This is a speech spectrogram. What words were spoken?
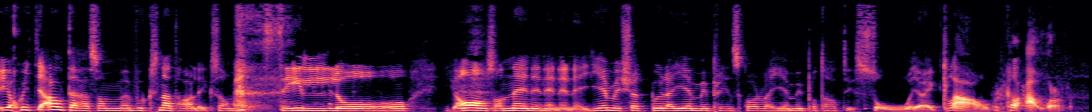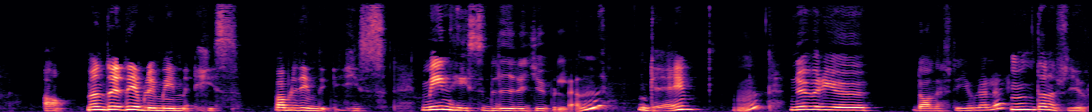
jag skiter i allt det här som vuxna tar liksom. Sill och Jansson. Nej, nej, nej, nej, nej. Ge mig köttbullar, ge mig prinskorvar, ge mig potatis. Så, jag är klar. Klar. Ja. Men det, det blir min hiss. Vad blir din hiss? Min hiss blir julen. Okej. Nu är det ju dagen efter jul eller? Mm, den efter jul.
